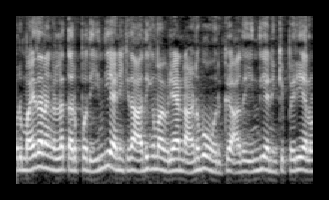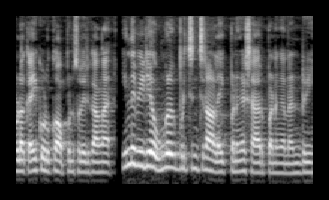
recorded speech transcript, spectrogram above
ஒரு மைதானங்களில் தற்போது இந்திய அணிக்கு தான் அதிகமாக விளையாண்ட அனுபவம் இருக்குது அது இந்திய அணிக்கு பெரிய அளவில் கை கொடுக்கும் அப்படின்னு சொல்லியிருக்காங்க. இந்த வீடியோ உங்களுக்கு பிடிச்சிருந்துச்சுன்னா லைக் பண்ணுங்கள் ஷேர் பண்ணுங்கள் நன்றி.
